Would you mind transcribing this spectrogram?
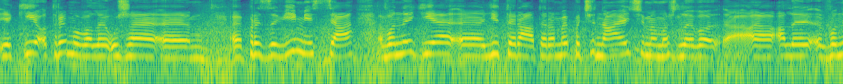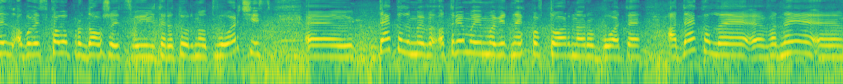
які отримували вже е, е, призові місця, вони є е, літераторами, починаючими, можливо, але вони обов'язково продовжують свою літературну творчість. Е, Деколи ми отримуємо від них повторно роботи, а деколи е, вони е,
